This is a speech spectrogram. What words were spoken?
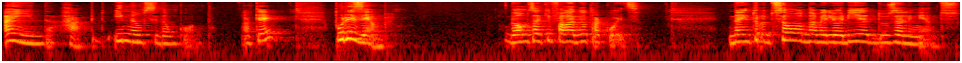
ainda rápido e não se dão conta, ok? Por exemplo, vamos aqui falar de outra coisa. Na introdução ou na melhoria dos alimentos.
